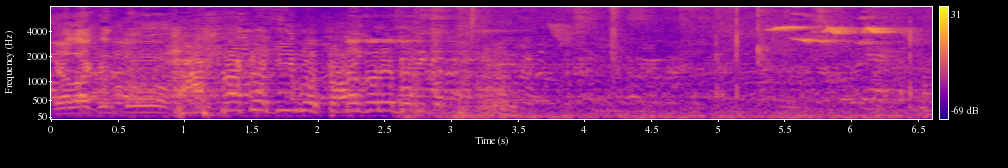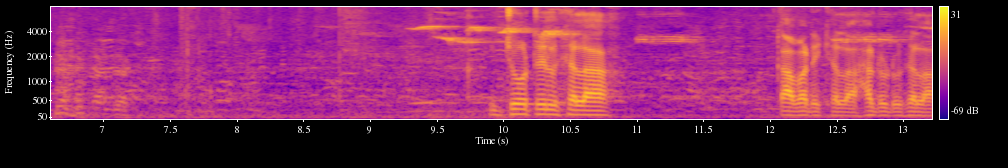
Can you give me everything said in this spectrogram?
খেলা কিন্তু। জটিল খেলা কাবাডি খেলা হাডুডু খেলা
